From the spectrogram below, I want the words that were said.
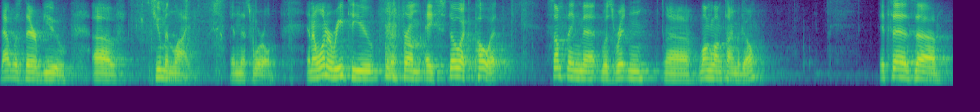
That was their view of human life in this world. And I want to read to you from a Stoic poet something that was written a uh, long, long time ago. It says, uh,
